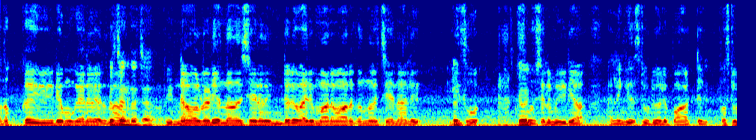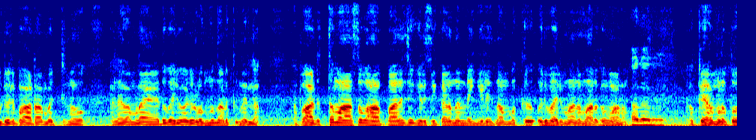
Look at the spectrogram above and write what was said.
അതൊക്കെ ഈ വീഡിയോ മുഖേന വരുന്നത് പിന്നെ ഓൾറെഡി എന്താന്ന് വെച്ച് കഴിഞ്ഞാൽ എന്റെ ഒരു വരുമാന മാർഗം എന്ന് വെച്ച് കഴിഞ്ഞാൽ ഈ സോഷ്യൽ മീഡിയ അല്ലെങ്കിൽ സ്റ്റുഡിയോയിൽ പാട്ട്. ഇപ്പൊ സ്റ്റുഡിയോയിൽ പാടാൻ പറ്റണോ അല്ലെങ്കിൽ നമ്മളെ ആഡ് പരിപാടികളൊന്നും നടക്കുന്നില്ല. അപ്പൊ അടുത്ത മാസം വാപ്പാനെ ചികിത്സിക്കണം എന്നുണ്ടെങ്കിൽ നമുക്ക് ഒരു വരുമാന മാർഗം വേണം. അതെ അതെ ഓക്കെ നമ്മളിപ്പോ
